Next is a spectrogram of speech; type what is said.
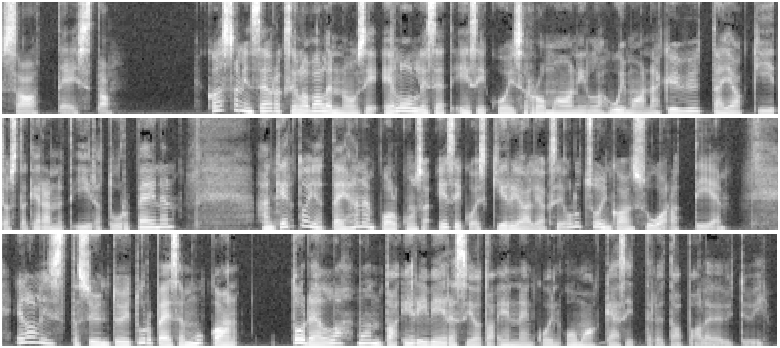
saatteista. Kassonin seuraksi lavalle nousi elolliset esikoisromaanilla huimaa näkyvyyttä ja kiitosta kerännyt Iida Turpeinen. Hän kertoi, että ei hänen polkunsa esikoiskirjailijaksi ollut suinkaan suora tie. Elollisista syntyi Turpeisen mukaan todella monta eri versiota ennen kuin oma käsittelytapa löytyi.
